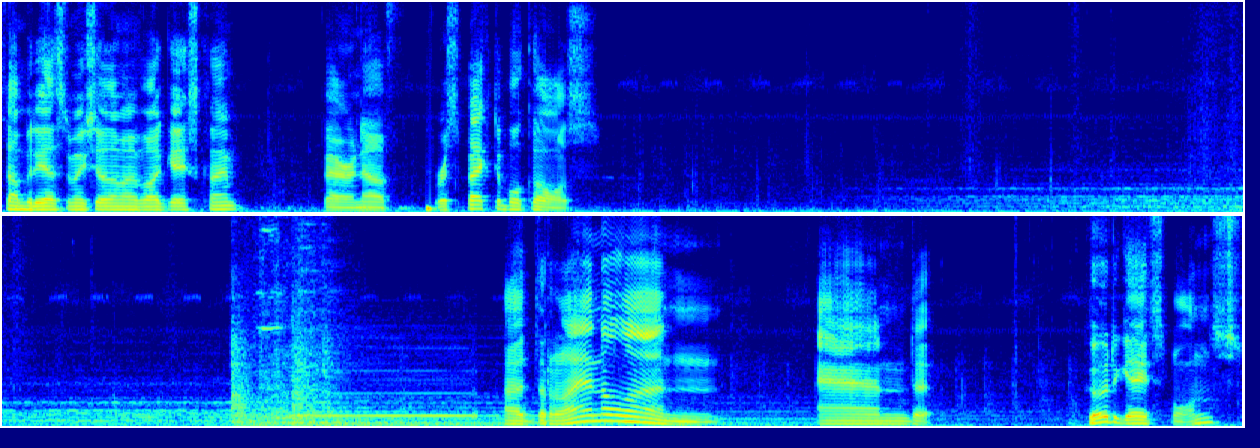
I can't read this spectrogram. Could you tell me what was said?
Somebody has to make sure that my vodka gets claimed. Fair enough. Respectable cause. Adrenaline. And good gate spawns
